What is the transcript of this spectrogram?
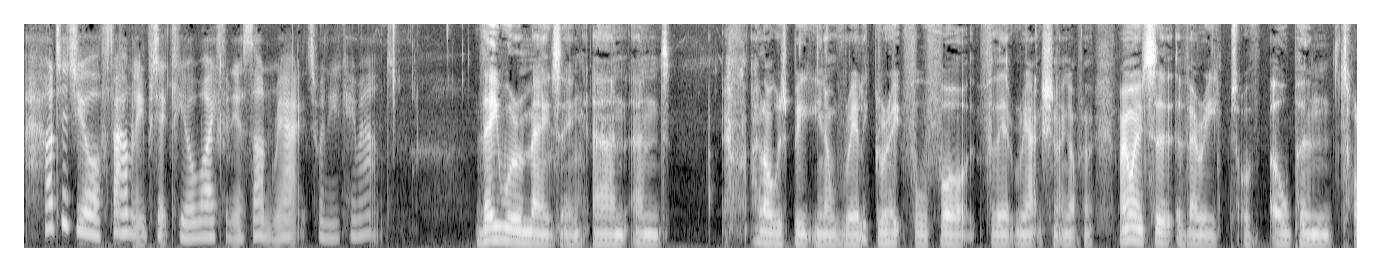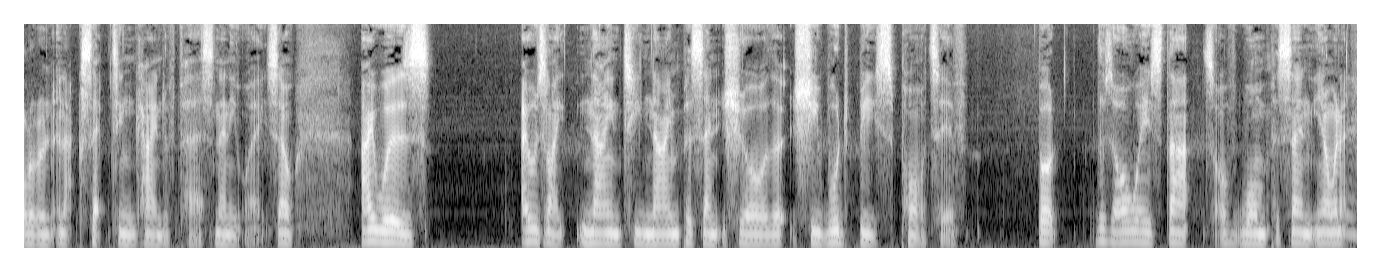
How did your family, particularly your wife and your son, react when you came out? They were amazing, and and I'll always be, you know, really grateful for, for the reaction I got from my wife's a, a, very sort of open, tolerant, and accepting kind of person anyway. So I was I was like 99% sure that she would be supportive, but there's always that sort of 1%. You know, when, mm. I,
